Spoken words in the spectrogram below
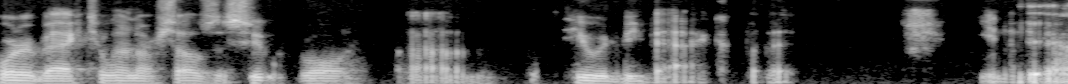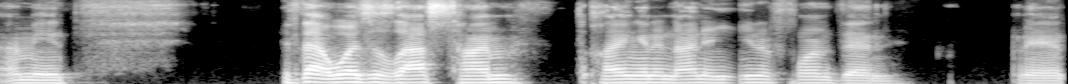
quarterback to win ourselves a Super Bowl, um, he would be back. But you know, yeah, I mean, if that was his last time playing in a Niner uniform, then man,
